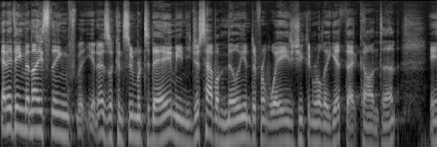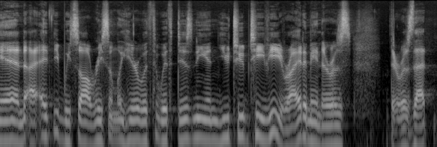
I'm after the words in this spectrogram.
and I think the nice thing you know as a consumer today, I mean you just have a million different ways you can really get that content, and I, I think we saw recently here with with Disney and YouTube TV, right? I mean there was there was that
